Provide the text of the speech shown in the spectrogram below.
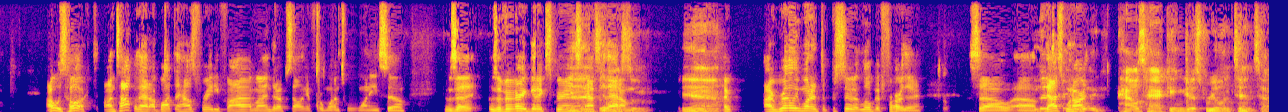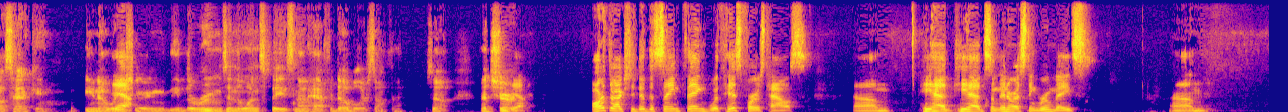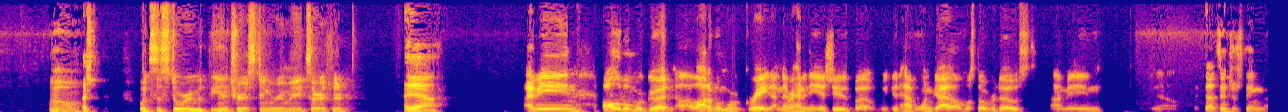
I was hooked. On top of that, I bought the house for 85. I ended up selling it for 120. So it was a it was a very good experience. That's and after awesome. that, I'm yeah. I, I really wanted to pursue it a little bit further. So um, that's, that's when our like house hacking, just real intense house hacking. You know, where yeah. you're sharing the rooms in the one space, not half a double or something. So that's sure. Yeah. Arthur actually did the same thing with his first house. Um, he had he had some interesting roommates um, oh. What's the story with the interesting roommates, Arthur? Yeah. I mean, all of them were good. A lot of them were great. I never had any issues, but we did have one guy that almost overdosed. I mean, you know, if that's interesting.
